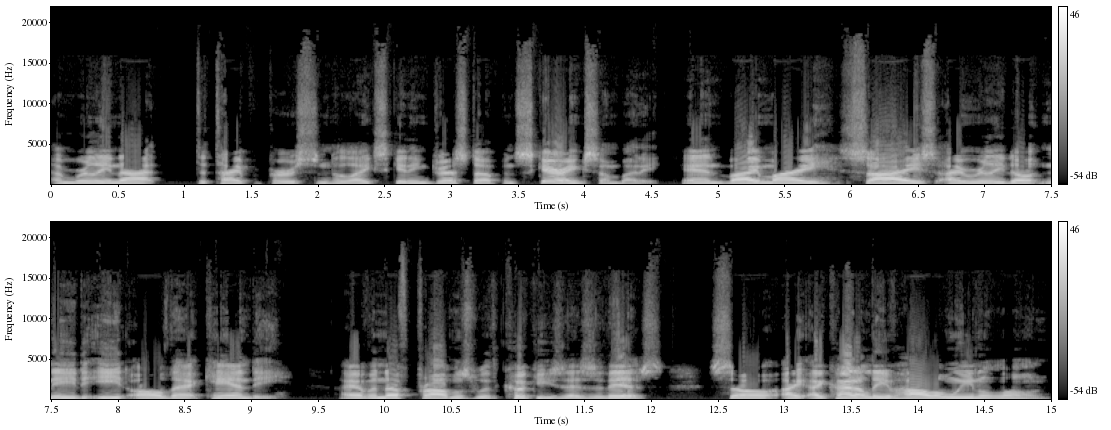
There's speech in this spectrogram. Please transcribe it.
I'm really not the type of person who likes getting dressed up and scaring somebody. And by my size, I really don't need to eat all that candy. I have enough problems with cookies as it is. So I, I kind of leave Halloween alone.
